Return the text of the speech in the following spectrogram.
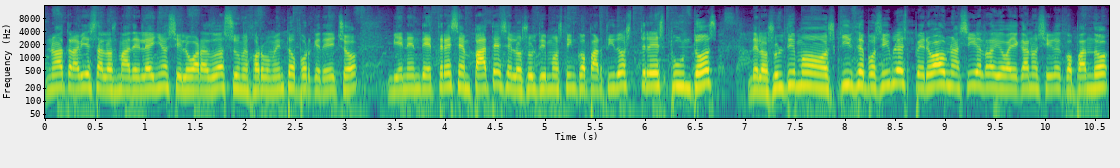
no atraviesa a los madrileños sin lugar a dudas su mejor momento, porque de hecho vienen de tres empates en los últimos cinco partidos, tres puntos de los últimos 15 posibles, pero aún así el Rayo Vallecano sigue copando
